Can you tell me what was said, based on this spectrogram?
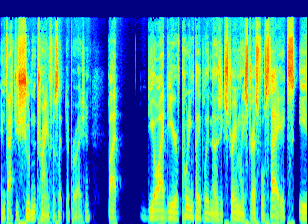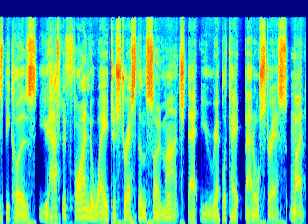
In fact, you shouldn't train for sleep deprivation. But the idea of putting people in those extremely stressful states is because you have to find a way to stress them so much that you replicate battle stress. Mm. But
